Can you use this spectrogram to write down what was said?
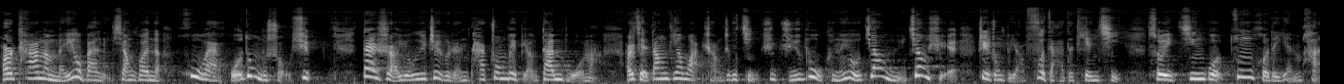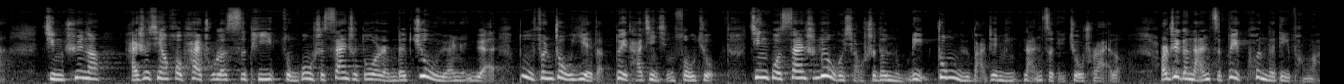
而他呢没有办理相关的户外活动的手续。但是啊，由于这个人他装备比较单薄嘛，而且当天晚上这个景区局部可能有降雨、降雪这种比较复杂的天气，所以经过综合的研判，景区呢。还是先后派出了四批，总共是三十多人的救援人员，不分昼夜的对他进行搜救。经过三十六个小时的努力，终于把这名男子给救出来了。而这个男子被困的地方啊，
